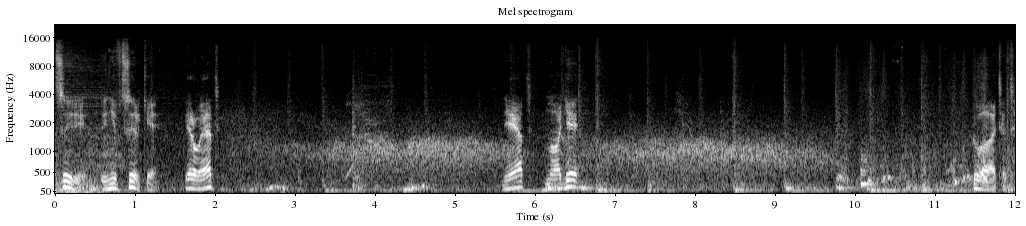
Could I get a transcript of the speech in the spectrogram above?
Цири, ты не в цирке. Пируэт? Нет, ноги. Хватит,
